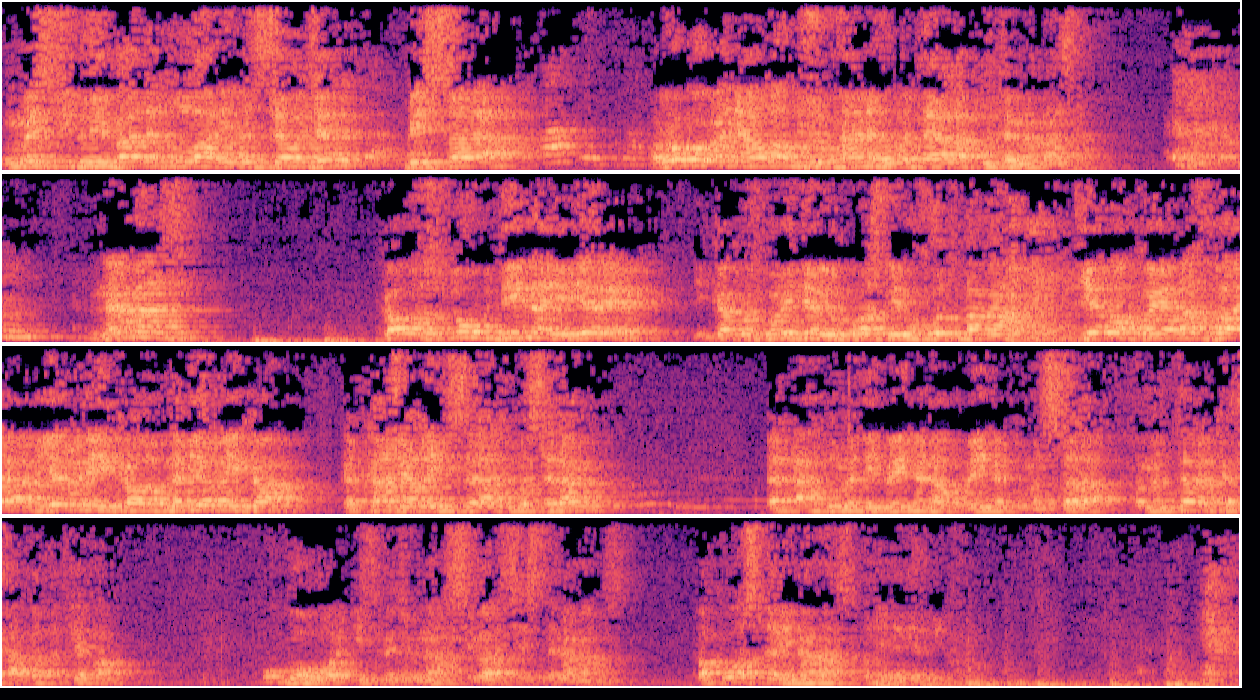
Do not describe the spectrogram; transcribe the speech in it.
u mesjidu ibadatullahi azza wa jal bis sala. Robovanje Allahu subhanahu wa ta'ala putem namaza. Namaz kao stup dina i vjere i kako smo vidjeli u prošlim hutbama, dijelo koje razdvaja vjernika od nevjernika, kad kaže alaihi salatu wa salam, العهد الذي بيننا وبينكم الصلاة فمن تركها فقد كفر ugovor između nas i vas jeste namaz. Pa ko ostavi namaz, on je nevjernik.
